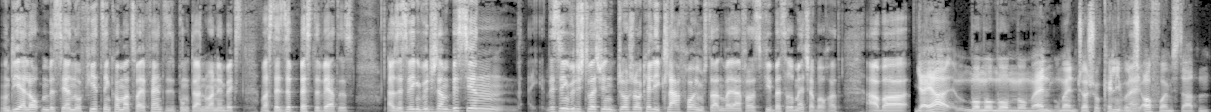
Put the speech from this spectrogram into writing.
und die erlaubten bisher nur 14,2 Fantasy-Punkte an Running Backs, was der siebtbeste Wert ist. Also deswegen würde ich da ein bisschen, deswegen würde ich zum Beispiel Joshua Kelly klar vor ihm starten, weil er einfach das viel bessere Matchup auch hat. Aber Ja, ja, Mo- Mo- Mo- Moment, Moment. Joshua Kelly würde ich auch vor ihm starten.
